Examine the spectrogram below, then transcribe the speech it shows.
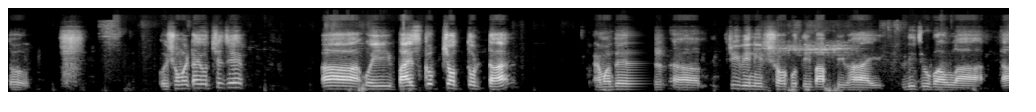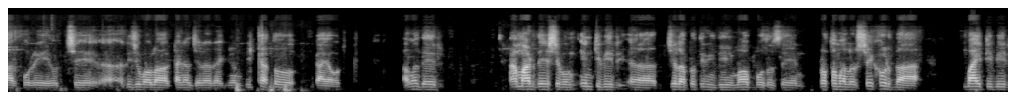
তো ওই সময়টাই হচ্ছে যে, আহ, ওই বায়োস্কোপ চত্বরটা আমাদের ত্রিবেণীর সভাপতি বাপ্পি ভাই রিজু বাউলা, তারপরে হচ্ছে রিজু বাউলা টাঙ্গাল জেলার একজন বিখ্যাত গায়ক। আমাদের, আমার দেশ এবং এনটিভির জেলা প্রতিনিধি মহব্বত হোসেন, প্রথম আলোর শেখর দা, মাই টিভির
